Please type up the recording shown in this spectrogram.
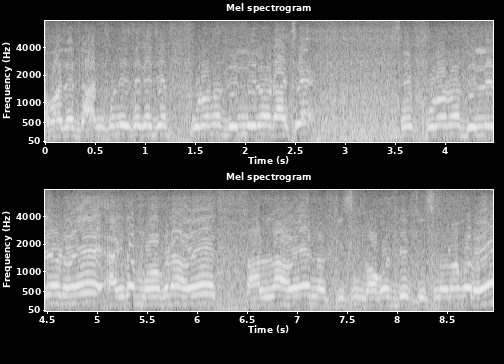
আমাদের ডানকুনি থেকে যে পুরনো দিল্লি রোড আছে, সেই পুরনো দিল্লি রোড হয়ে একদম মগড়া হয়ে কাল্লা হয়ে কৃষ্ণ নগরদ্বীপ, কৃষ্ণনগর হয়ে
